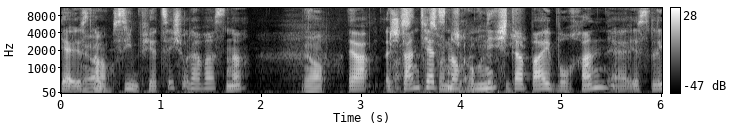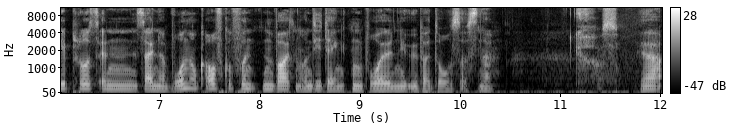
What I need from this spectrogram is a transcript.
Der ist Ja. dann 47 oder was, ne? Ja. Ja, es Das- stand das jetzt noch nicht heftig. dabei, woran. Er ist leblos in seiner Wohnung aufgefunden worden und die denken wohl eine Überdosis, ne? Krass. Ja,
